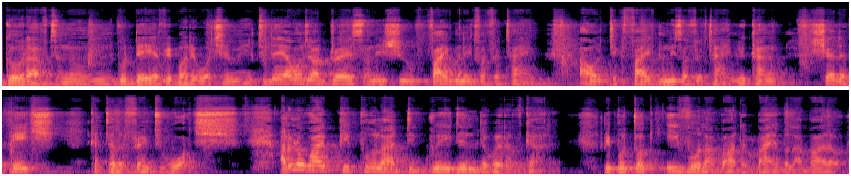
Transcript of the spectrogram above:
Good afternoon. Good day, everybody watching me. Today, I want to address an issue, five minutes of your time. I want to take five minutes of your time. You can share the page, can tell a friend to watch. I don't know why people are degrading the word of God. People talk evil about the Bible, about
